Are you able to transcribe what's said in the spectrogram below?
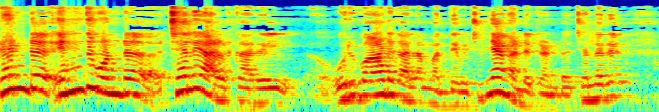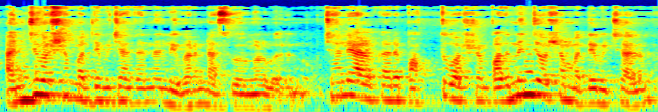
രണ്ട് എന്തുകൊണ്ട് ചില ആൾക്കാരിൽ ഒരുപാട് കാലം മദ്യപിച്ചു. ഞാൻ കണ്ടിട്ടുണ്ട്. ചിലര് അഞ്ചു വർഷം മദ്യപിച്ചാൽ തന്നെ ലിവറിന്റെ അസുഖങ്ങൾ വരുന്നു. ചില ആൾക്കാർ പത്ത് വർഷം പതിനഞ്ച് വർഷം മദ്യപിച്ചാലും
